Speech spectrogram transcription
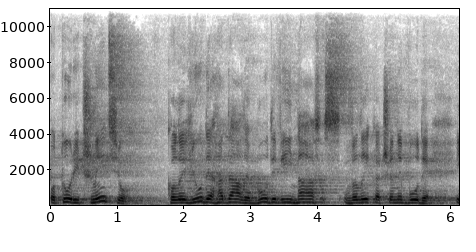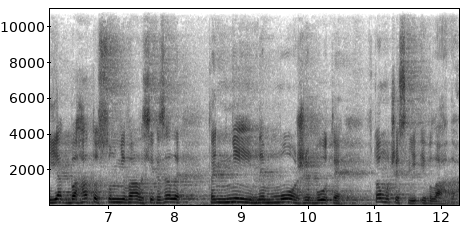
оту річницю, коли люди гадали, буде війна велика чи не буде, і як багато сумнівалися, і казали, та ні, не може бути, тому числі і влада.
